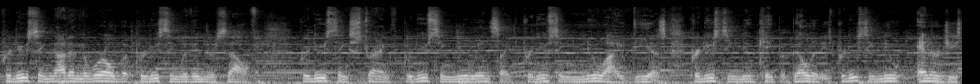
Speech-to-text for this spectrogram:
producing not in the world, but producing within yourself, producing strength, producing new insights, producing new ideas, producing new capabilities, producing new energies,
